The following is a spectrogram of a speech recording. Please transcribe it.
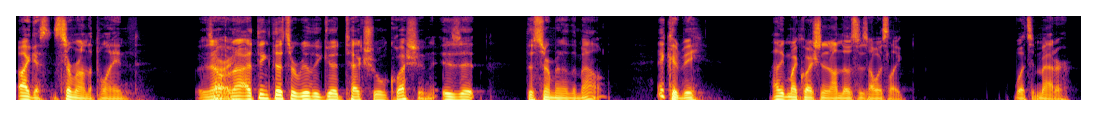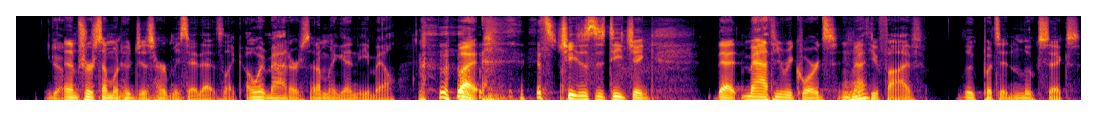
Oh, I guess Sermon on the Plain. No, no, I think that's a really good textual question. Is it the Sermon on the Mount? It could be. I think my question on those is always like, what's it matter? Yeah. And I'm sure someone who just heard me say that is like, oh, it matters. And I'm going to get an email. but it's Jesus' teaching that Matthew records in mm-hmm. Matthew 5. Luke puts it in Luke 6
